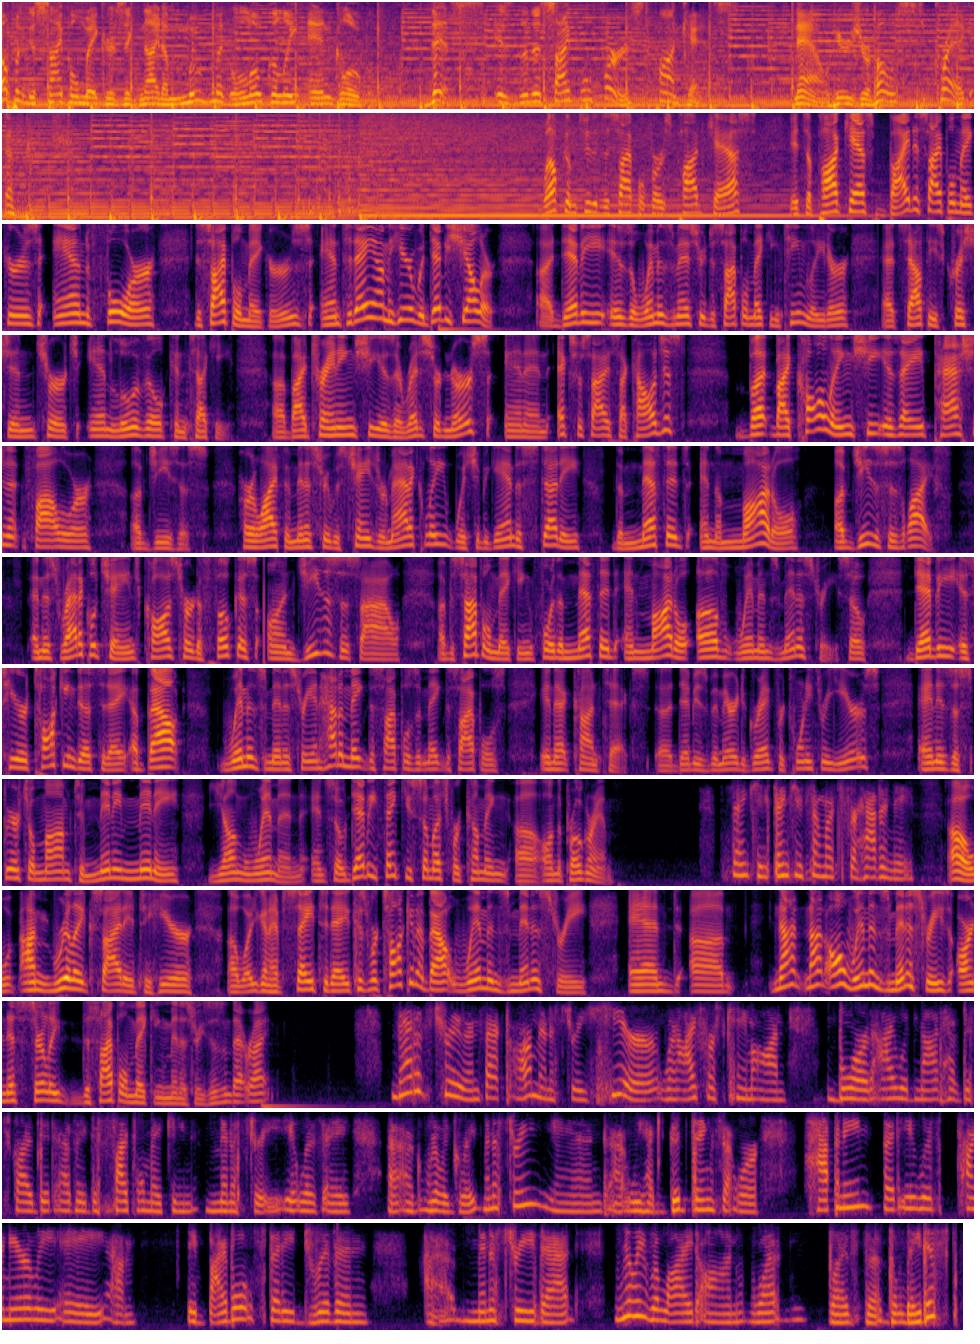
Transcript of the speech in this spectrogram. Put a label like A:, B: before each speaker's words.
A: helping disciple makers ignite a movement locally and globally. This is the Disciple First podcast. Now, here's your host, Craig Etheridge.
B: Welcome to the Disciple First podcast. It's a podcast by disciple makers and for disciple makers. And today I'm here with Debbie Scheller. Uh, Debbie is a women's ministry disciple making team leader at Southeast Christian Church in Louisville, Kentucky. Uh, by training, she is a registered nurse and an exercise psychologist, but by calling, she is a passionate follower of Jesus. Her life and ministry was changed dramatically when she began to study the methods and the model of Jesus' life. And this radical change caused her to focus on Jesus' style of disciple making for the method and model of women's ministry. So, Debbie is here talking to us today about women's ministry and how to make disciples and make disciples in that context. Uh, Debbie's been married to Greg for 23 years and is a spiritual mom to many, many young women. And so, Debbie, thank you so much for coming uh, on the program.
C: Thank you. Thank you so much for having me.
B: Oh, I'm really excited to hear uh, what you're going to have to say today because we're talking about women's ministry, and uh, not not all women's ministries are necessarily disciple making ministries. Isn't that right?
C: That is true. In fact, our ministry here, when I first came on board, I would not have described it as a disciple making ministry. It was a, a really great ministry, and uh, we had good things that were happening, but it was primarily a um, a Bible study driven uh, ministry that really relied on what was the the latest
